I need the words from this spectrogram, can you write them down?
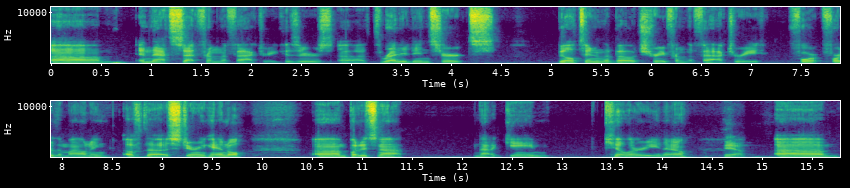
Um, and that's set from the factory because there's uh, threaded inserts built into the boat straight from the factory for for the mounting of the steering handle. Um, but it's not not a game killer, you know. Yeah. Um,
